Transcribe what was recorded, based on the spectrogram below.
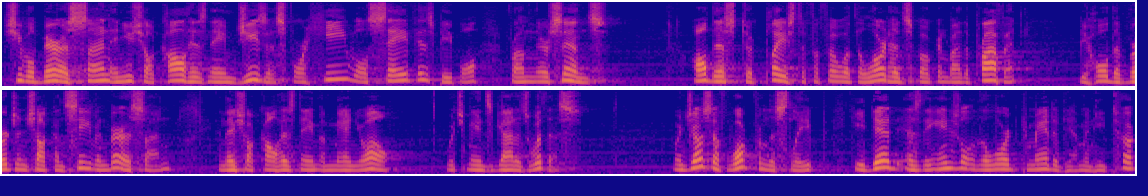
She will bear a son, and you shall call his name Jesus, for he will save his people from their sins. All this took place to fulfill what the Lord had spoken by the prophet Behold, the virgin shall conceive and bear a son, and they shall call his name Emmanuel which means God is with us. When Joseph woke from the sleep, he did as the angel of the Lord commanded him, and he took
